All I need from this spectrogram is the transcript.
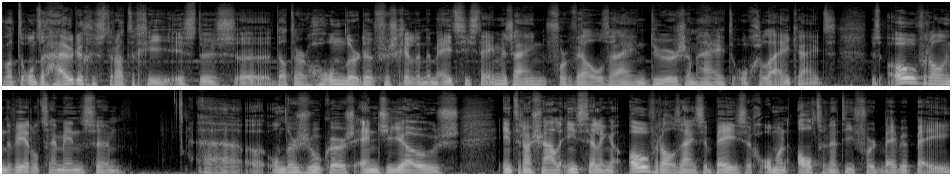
want onze huidige strategie is dus uh, dat er honderden verschillende meetsystemen zijn voor welzijn, duurzaamheid, ongelijkheid. Dus overal in de wereld zijn mensen, uh, onderzoekers, NGO's, internationale instellingen, overal zijn ze bezig om een alternatief voor het BBP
